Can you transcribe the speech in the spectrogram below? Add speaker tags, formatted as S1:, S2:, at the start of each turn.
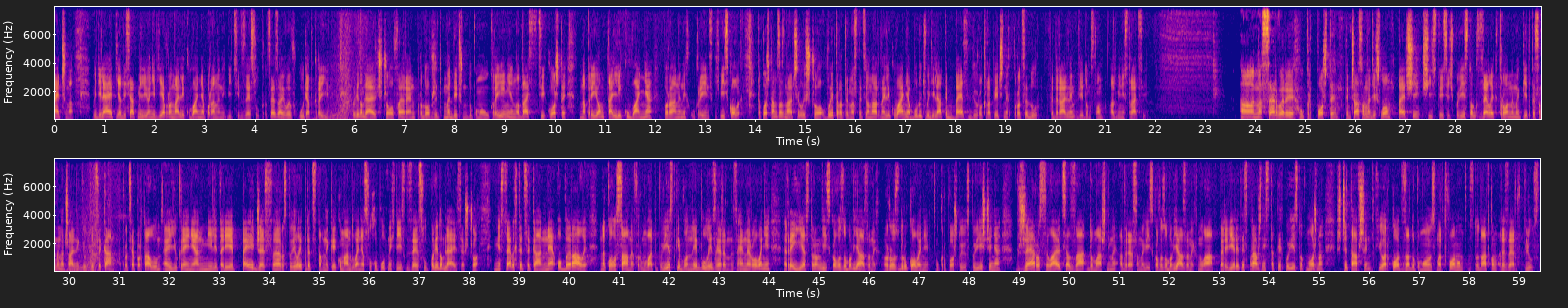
S1: Німеччина виділяє 50 мільйонів євро на лікування поранених бійців ЗСУ. Про це заявив уряд країни. Повідомляють, що ФРН продовжить медичну допомогу Україні, надасть ці кошти на прийом та лікування поранених українських військових. Також там зазначили, що витрати на стаціонарне лікування будуть виділяти без бюрократичних процедур федеральним відомством адміністрації. На сервери Укрпошти тим часом надійшло перші 6 тисяч повісток з електронними підписами начальників ТЦК. Про це порталу Ukrainian Military Pages розповіли представники командування сухопутних військ ЗСУ. Повідомляється, що місцевих ТЦК не обирали на кого саме формувати повістки. Вони були згенеровані реєстром військовозобов'язаних. Роздруковані Укрпоштою сповіщення вже розсилаються за домашніми адресами військовозобов'язаних. Ну а перевірити справжність таких повісток можна, щитавши QR-код за допомогою смартфону з додатком Резерв Плюс.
